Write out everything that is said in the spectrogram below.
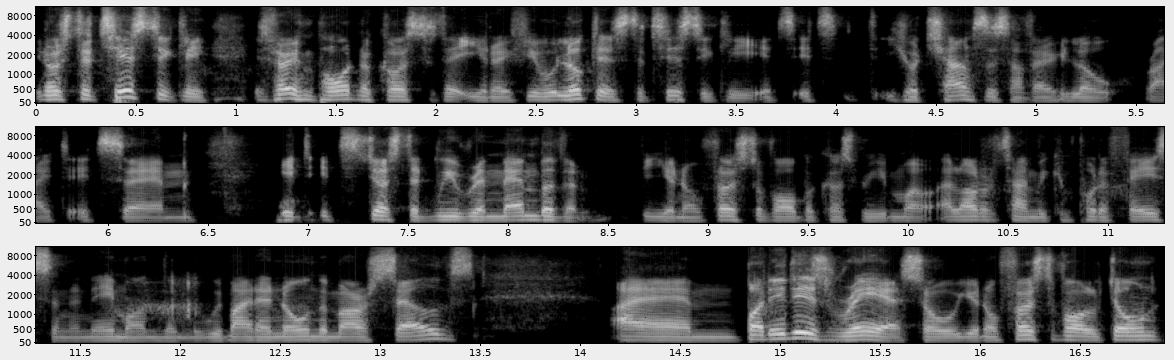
you know, statistically, it's very important, of course, that, you know, if you look at it statistically, it's, it's, your chances are very low, right? It's, um, it, it's just that we remember them, you know, first of all, because we, a lot of time we can put a face and a name on them. We might have known them ourselves um, but it is rare. So you know, first of all, don't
